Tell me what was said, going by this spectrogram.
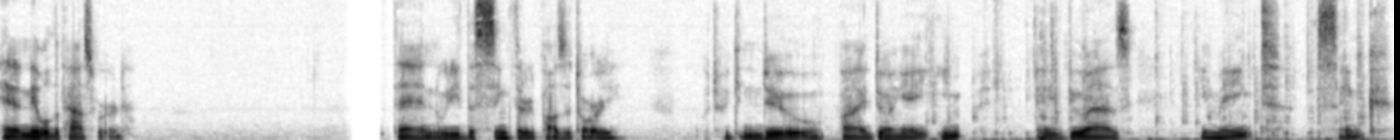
And enable the password. Then we need to sync the repository we can do by doing a, a do as emaint sync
